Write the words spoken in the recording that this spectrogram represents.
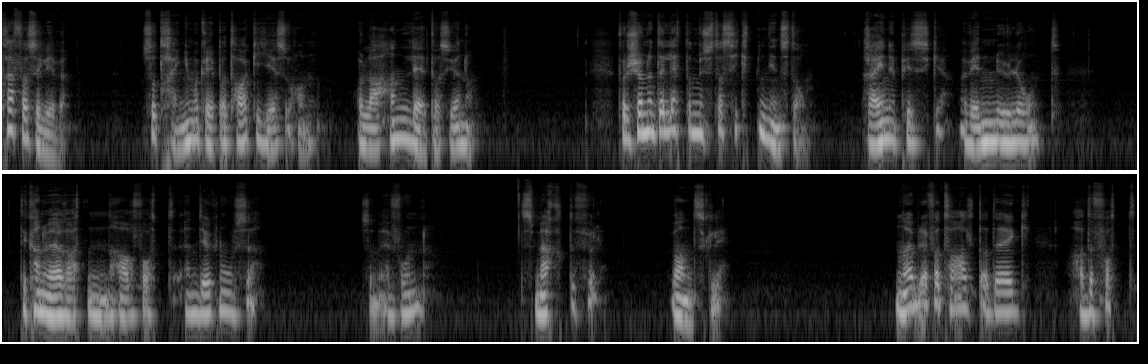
treffer oss i livet, så trenger vi å gripe tak i Jesu hånd og la Han lede oss gjennom. For du skjønner, det er lett å miste sikten i en storm. Regnet pisker, vinden uler rundt. Det kan være at en har fått en diagnose som er vond, smertefull, vanskelig. Når jeg ble fortalt at jeg hadde fått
